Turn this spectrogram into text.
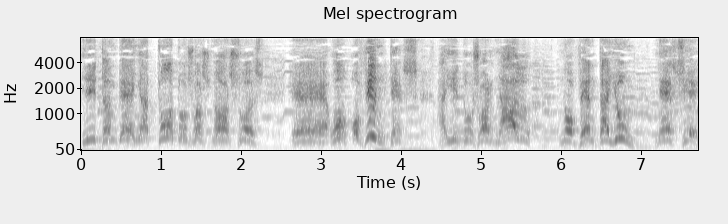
E também a todos os nossos é, ouvintes aí do Jornal 91, nesse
